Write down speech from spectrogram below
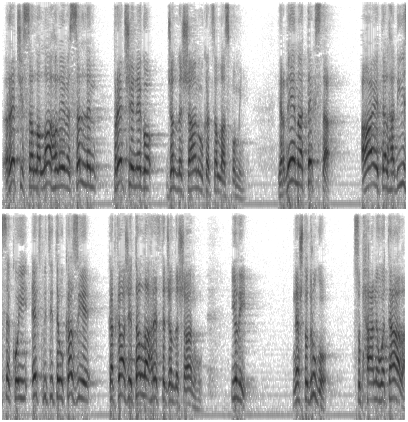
reći sallallahu alejhi ve sellem preče nego dželle kad se Allah spominje. Jer nema teksta ajet al hadisa koji eksplicite ukazuje kad kaže tallah recite dželdešanuhu ili nešto drugo subhanahu wa ta'ala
